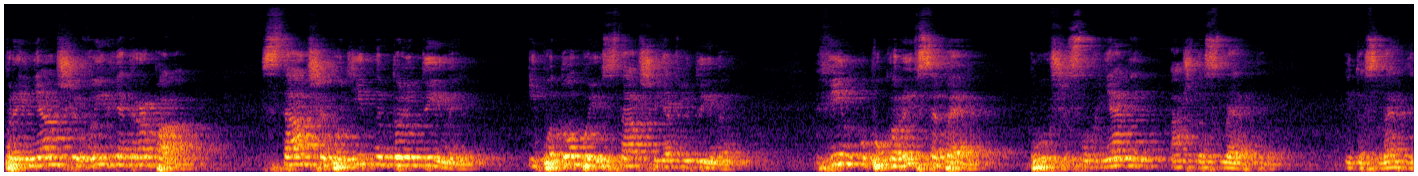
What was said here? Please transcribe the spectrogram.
прийнявши вигляд раба, ставши подібним до людини і подобою ставши як людина. Він упокорив себе, бувши слухняний аж до смерти, і до смерти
